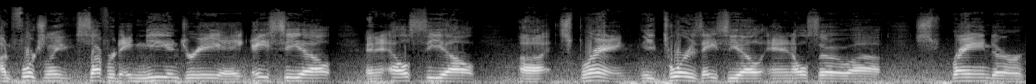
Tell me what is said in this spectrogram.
unfortunately suffered a knee injury, a ACL, and an LCL uh, sprain. He tore his ACL and also uh, sprained or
